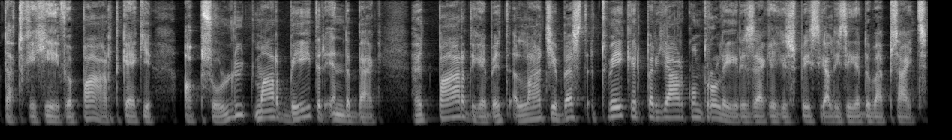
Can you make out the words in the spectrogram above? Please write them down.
Dat gegeven paard kijk je absoluut maar beter in de bek. Het paardengebit laat je best twee keer per jaar controleren, zeggen gespecialiseerde websites.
